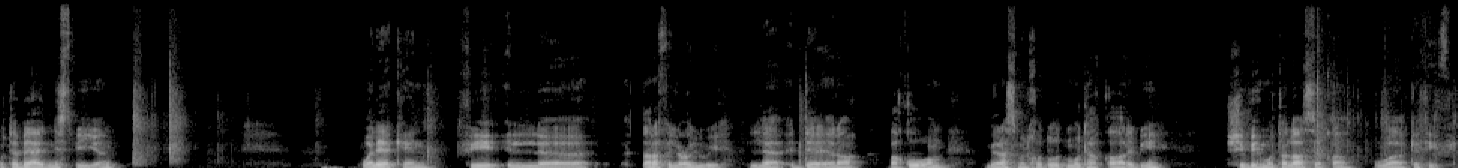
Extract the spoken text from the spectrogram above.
متباعد نسبيا. ولكن في الطرف العلوي للدائرة بقوم برسم الخطوط متقاربة شبه متلاصقة وكثيفة.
